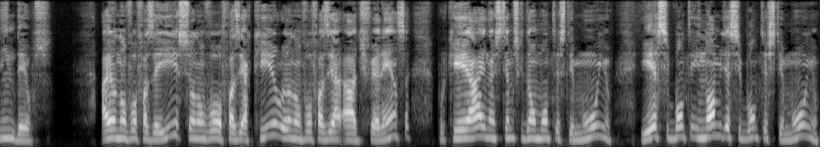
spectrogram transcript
em Deus aí eu não vou fazer isso, eu não vou fazer aquilo, eu não vou fazer a, a diferença, porque ai, nós temos que dar um bom testemunho, e esse bom, em nome desse bom testemunho,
